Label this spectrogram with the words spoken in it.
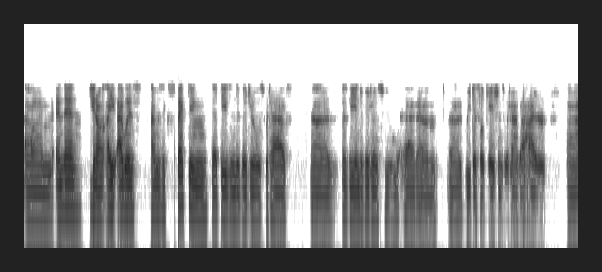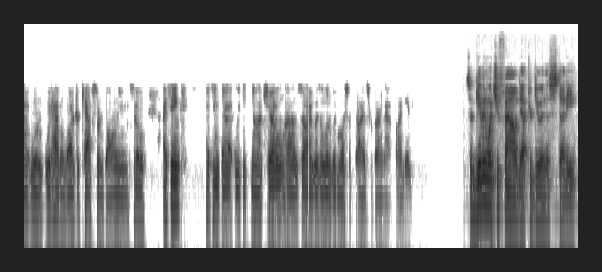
Um, and then, you know, I, I was I was expecting that these individuals would have uh, the individuals who had um, uh, redislocations would have a higher uh, or would have a larger capsular volume. So I think I think that we did not show. Um, so I was a little bit more surprised regarding that finding. So, given what you found after doing this study,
